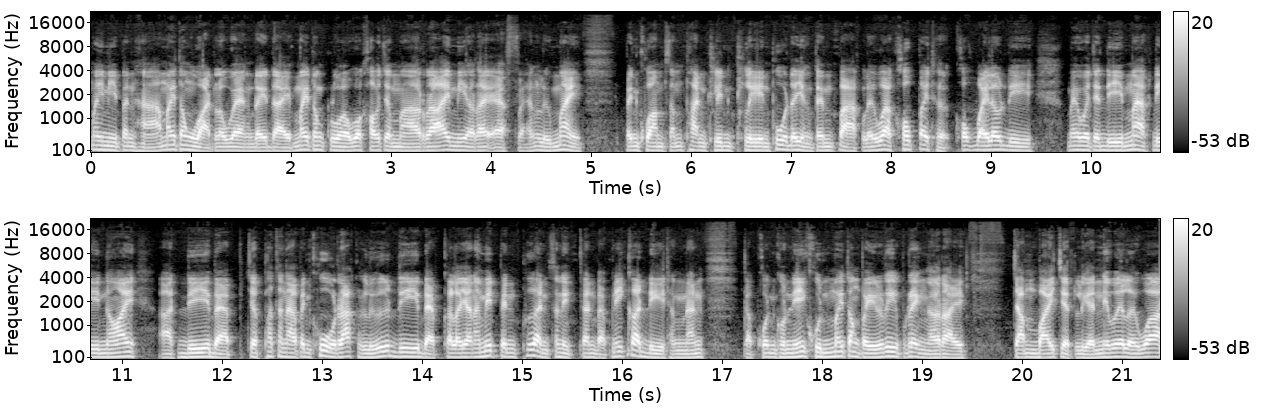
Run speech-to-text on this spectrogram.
ไม่มีปัญหาไม่ต้องหวาดระแวงใด ๆ ไม่ต้องกลัวว่าเขาจะมาร้ายมีอะไรแอบแฝงหรือไม่ เป็นความสัมพันธ์คลีนคลีนพูดได้อย่างเต็มปากเลยว่าคบไปเถอะคบไว้แล้วดี ไม่ว่าจะดีมากดีน้อยอดีแบบจะพัฒนาเป็นคู่รัก หรือดีแบบกัลยาณมิตรเป็นเพื่อนสนิทกันแบบนี้ก็ดีทั้งนั้น กับคนคนนี้คุณไม่ต้องไปรีบเร่งอะไรจำใบเจ็ดเหรียญนี้ไว้เลยว่า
